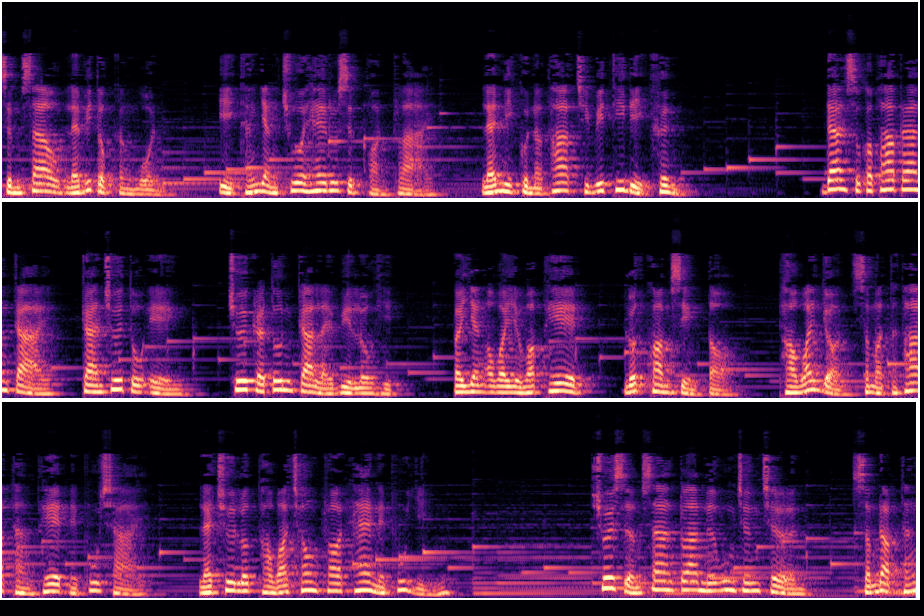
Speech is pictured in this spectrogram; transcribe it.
ซึมเศร้าและวิตกกังวล อีกทั้งยังช่วยให้รู้สึกผ่อนคลาย และมีคุณภาพชีวิตที่ดีขึ้น ด้านสุขภาพร่างกาย การช่วยตัวเอง ช่วยกระตุ้นการไหลเวียนโลหิต ไปยังอวัยวะเพศ ลดความเสี่ยงต่อ ภาวะหย่อนสมรรถภาพทางเพศในผู้ชาย และช่วยลดภาวะช่องคลอดแห้งในผู้หญิง ช่วยเสริมสร้างกล้ามเนื้ออุ้งเชิงเชิญสำหรับทั้ง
